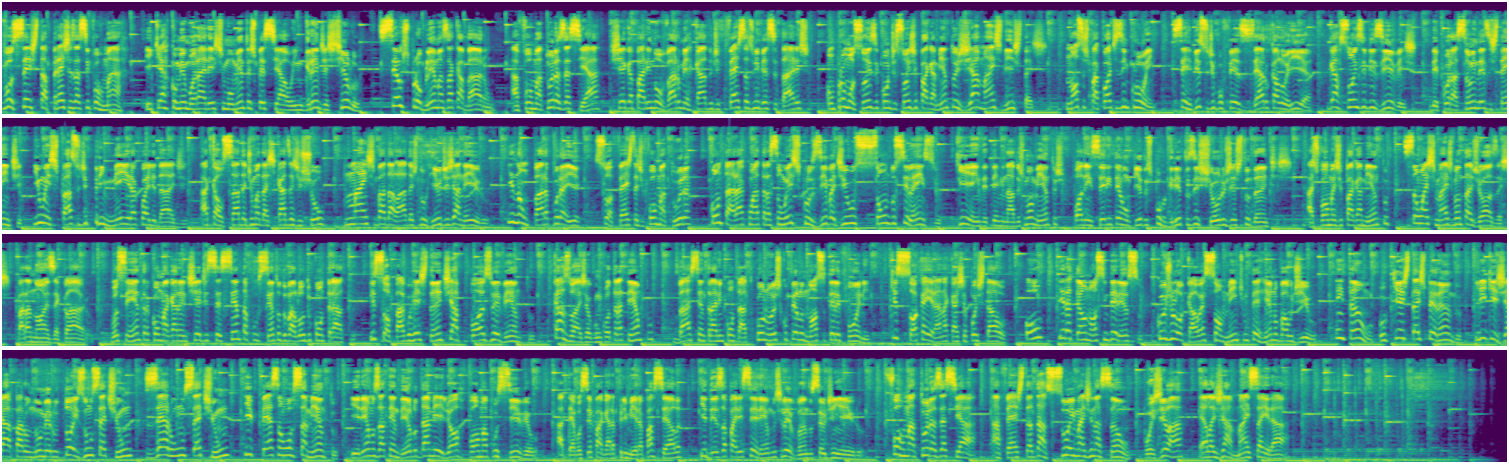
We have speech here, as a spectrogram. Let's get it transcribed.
Você está prestes a se formar e quer comemorar este momento especial em grande estilo? Seus problemas acabaram. A Formaturas SA chega para inovar o mercado de festas universitárias com promoções e condições de pagamento jamais vistas. Nossos pacotes incluem serviço de buffet zero caloria, garçons invisíveis, decoração inexistente e um espaço de primeira qualidade. A calçada de uma das casas de show mais badaladas do Rio de Janeiro. E não para por aí. Sua festa de formatura contará com a atração exclusiva de O Som do Silêncio, que em determinados momentos podem ser interrompidos por gritos e choros de estudantes. As formas de pagamento são as mais vantajosas, para nós, é claro. Você entra com uma garantia de 60% do valor do contrato e só paga o restante após o evento. Caso haja algum contratempo, basta entrar em contato conosco pelo nosso telefone, que só cairá na caixa postal, ou ir até o nosso endereço, cujo local é somente um terreno baldio. Então, o que está esperando? Ligue já para o número 2171 0171 e peça um orçamento. Iremos atendê-lo da melhor forma possível, até você pagar a primeira parcela e desapareceremos levando seu dinheiro. Formaturas SA, a festa da sua imaginação, pois de lá ela jamais sairá.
